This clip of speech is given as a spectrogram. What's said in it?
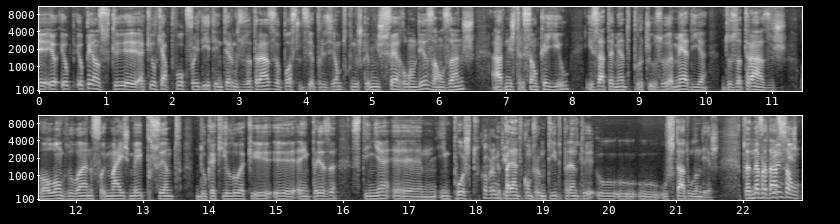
eu, eu, eu, penso que aquilo que há pouco foi dito em termos dos atrasos, eu posso lhe dizer, por exemplo, que nos caminhos de ferro holandeses, há uns anos, a administração caiu exatamente porque a média dos atrasos ao longo do ano foi mais meio por cento do que aquilo a que eh, a empresa se tinha eh, imposto comprometido. perante comprometido perante o, o, o, Estado holandês. Portanto, na verdade são,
